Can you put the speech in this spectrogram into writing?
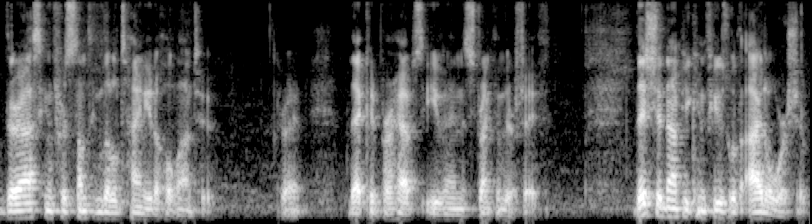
they're asking for something little tiny to hold on to, right? That could perhaps even strengthen their faith. This should not be confused with idol worship.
